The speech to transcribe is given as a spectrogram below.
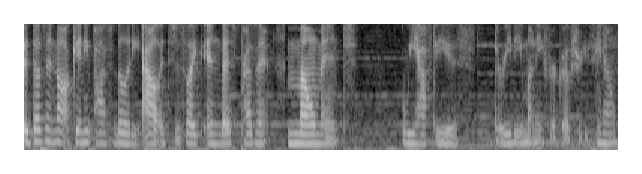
It doesn't knock any possibility out. It's just like in this present moment we have to use 3D money for groceries, you know?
